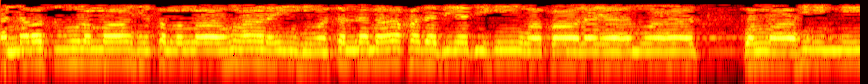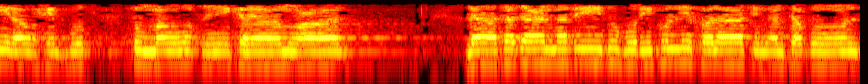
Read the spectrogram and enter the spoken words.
أن رسول الله صلى الله عليه وسلم أخذ بيده وقال يا معاذ والله إني لأحبك ثم أوصيك يا معاذ. لا تدعن في دبر كل صلاة أن تقول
